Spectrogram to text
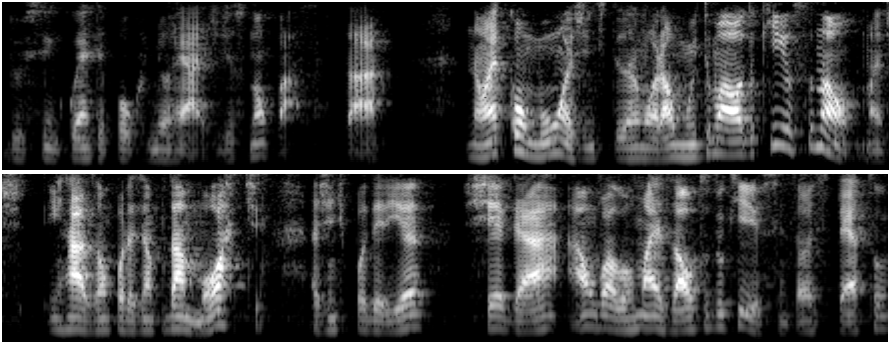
dos 50 e poucos mil reais. Disso não passa, tá? Não é comum a gente ter dano moral muito maior do que isso, não. Mas em razão, por exemplo, da morte, a gente poderia chegar a um valor mais alto do que isso. Então esse teto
